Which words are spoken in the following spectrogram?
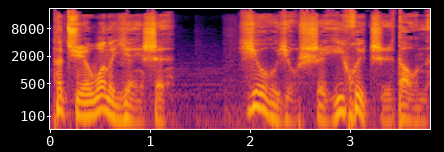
他绝望的眼神，又有谁会知道呢？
